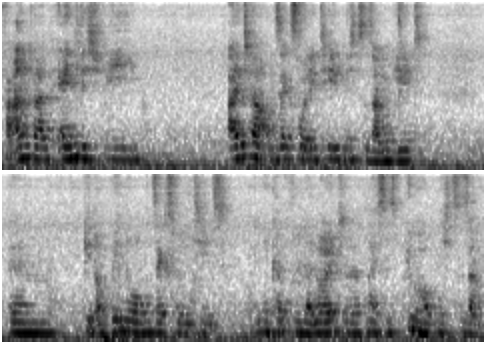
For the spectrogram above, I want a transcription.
verankert, ähnlich wie Alter und Sexualität nicht zusammengeht, ähm, geht auch Behinderung und Sexualität in den Köpfen der Leute meistens überhaupt nicht zusammen.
